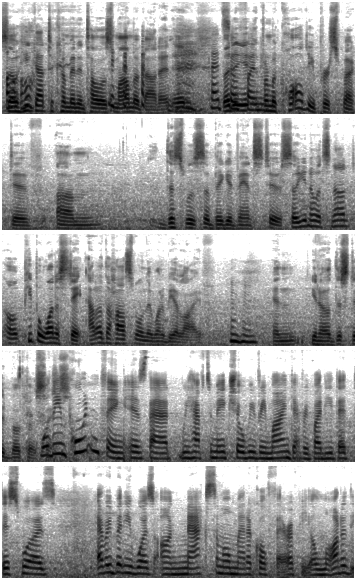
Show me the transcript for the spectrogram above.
so he oh. got to come in and tell his mom about it. And, That's but so it- funny. from a quality perspective, um, this was a big advance too. So you know, it's not all people want to stay out of the hospital and they want to be alive. And you know, this did both those Mm-hmm. Well, the important thing is that we have to make sure we remind everybody that this was, everybody was on maximal medical therapy. A lot of the,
